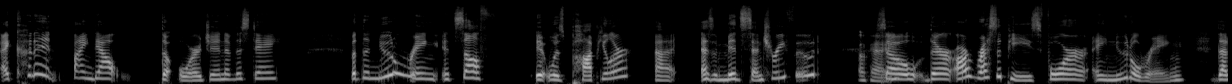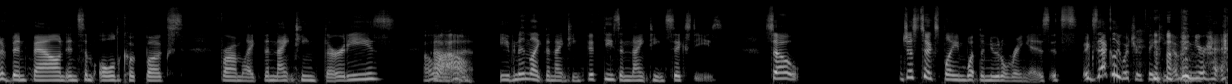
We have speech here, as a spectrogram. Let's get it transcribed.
I couldn't find out the origin of this day. But the noodle ring itself, it was popular uh, as a mid-century food. Okay. So there are recipes for a noodle ring that have been found in some old cookbooks from like the 1930s, oh, wow. uh, even in like the 1950s and 1960s. So just to explain what the noodle ring is, it's exactly what you're thinking of in your head.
